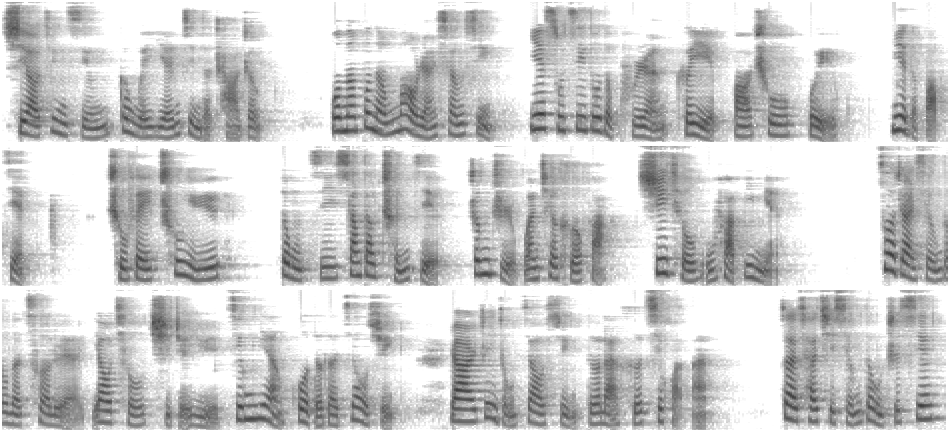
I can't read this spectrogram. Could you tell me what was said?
需要进行更为严谨的查证。我们不能贸然相信耶稣基督的仆人可以拔出毁灭的宝剑，除非出于动机相当纯洁、争执完全合法、需求无法避免。作战行动的策略要求取决于经验获得的教训。然而，这种教训得来何其缓慢！在采取行动之先，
